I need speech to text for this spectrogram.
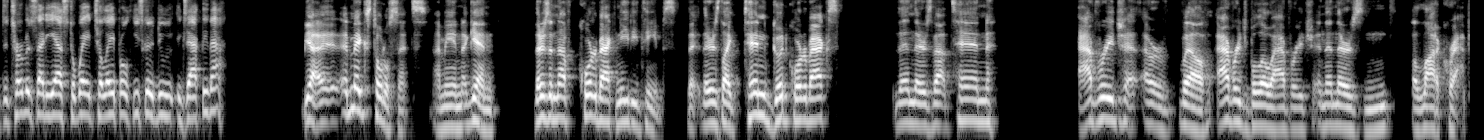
determines that he has to wait till April, he's going to do exactly that. Yeah, it, it makes total sense. I mean, again, there's enough quarterback needy teams. There's like 10 good quarterbacks, then there's about 10 average or well, average below average, and then there's a lot of crap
